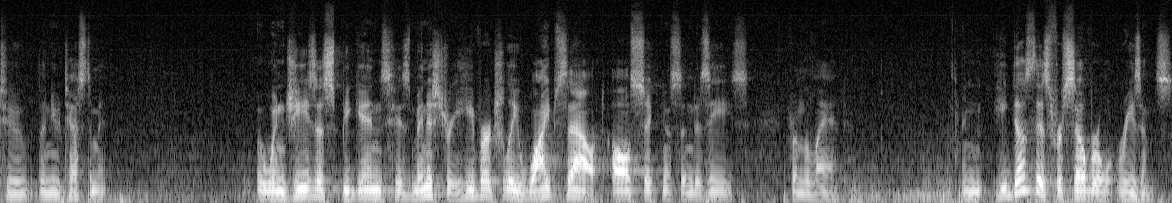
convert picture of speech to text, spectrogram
to the New Testament when Jesus begins his ministry, he virtually wipes out all sickness and disease from the land. And he does this for several reasons.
